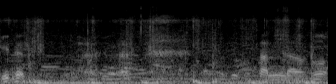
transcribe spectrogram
kỹ thuật thành là có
